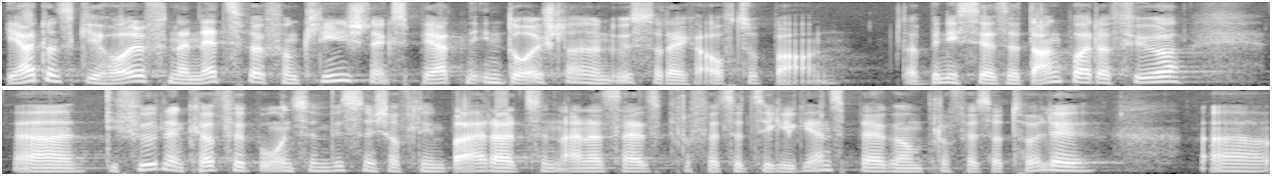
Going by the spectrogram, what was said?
Er hat uns geholfen, ein Netzwerk von klinischen Experten in Deutschland und Österreich aufzubauen. Da bin ich sehr, sehr dankbar dafür. Äh, die führenden Köpfe bei uns im wissenschaftlichen Beirat sind einerseits Professor Ziegel-Gernsberger und Professor Tölle, äh,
